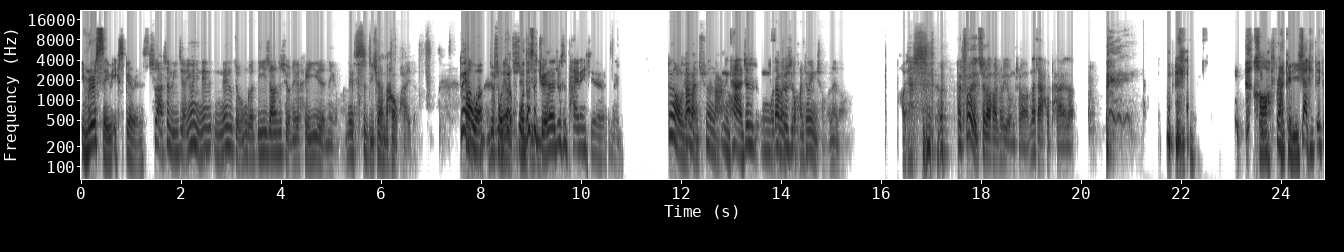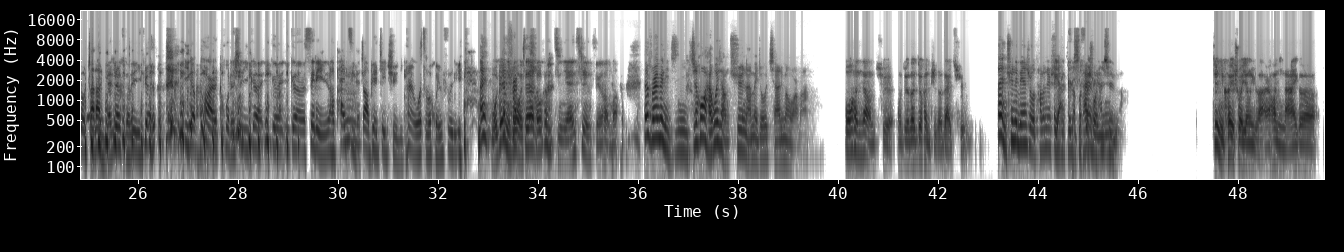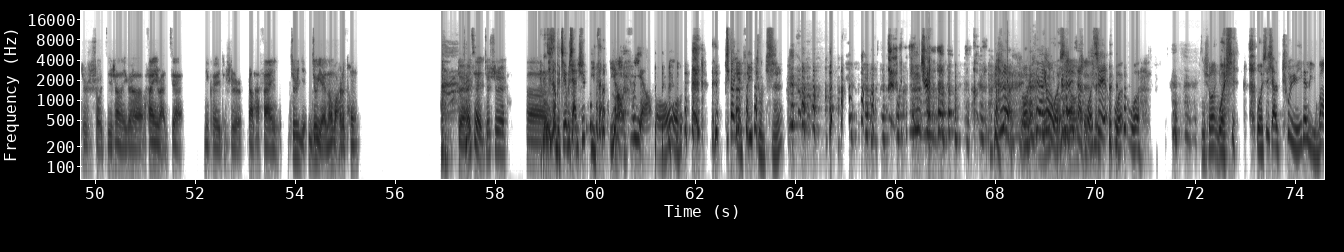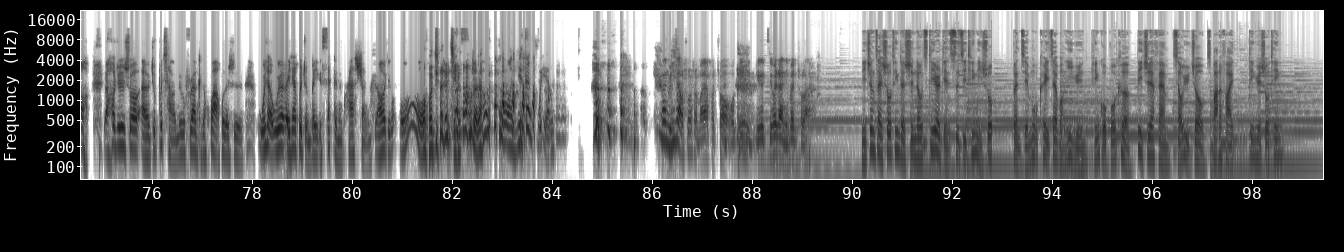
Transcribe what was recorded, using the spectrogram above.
immersive experience。是啊，是理解，因为你那你那个九宫格第一章就是有那个黑衣人那个嘛，那是的确还蛮好拍的。对啊，我就是我就我都是觉得就是拍那些那个。对啊，我大阪去了哪儿？你看，这是我大阪就是环球影城嘛？难道？好像是的，他说也去了杭州影城，那家伙拍的。好，Frank，你下次别给我抓到你的任何的一个 一个 park 或者是一个一个一个 city，然后拍自己的照片进去，你看我怎么回复你？哎，我跟你说，我现在都很几年进行，好吗？那 Frank，你你之后还会想去南美洲其他地方玩吗？我很想去，我觉得就很值得再去。但你去那边的时候，他们那是真的不太说英语。就你可以说英语了，然后你拿一个就是手机上的一个翻译软件，你可以就是让它翻译，就是也就也能玩得通。对，而且就是呃，你怎么接不下去？你这 你好敷衍哦！哦，这样也可以主持？不是，我刚刚因为我是想，我是我我。你说，我是我是想出于一个礼貌，然后就是说，呃，就不抢那个 Frank 的话，或者是我想我应该会准备一个 second question，然后结果哦，这样就结束了，然后哇，你也太敷衍了。那你想说什么呀，Patrol？我给你一个机会让你问出来。你正在收听的是 Notes 第二点四季，听你说。本节目可以在网易云、苹果播客、荔枝 FM、小宇宙、Spotify 订阅收听。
